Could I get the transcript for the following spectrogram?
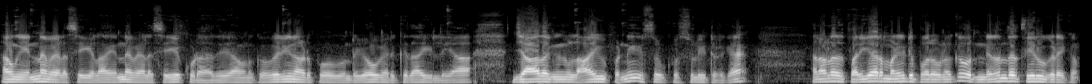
அவங்க என்ன வேலை செய்யலாம் என்ன வேலை செய்யக்கூடாது அவனுக்கு வெளிநாடு போகின்ற யோகம் இருக்குதா இல்லையா? ஜாதகங்கள் ஆய்வு பண்ணி சொ- சொல்லிகிட்டு இருக்கேன். அதனால் அது பரிகாரம் பண்ணிட்டு போகிறவனுக்கு ஒரு நிரந்தர தீர்வு கிடைக்கும்.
